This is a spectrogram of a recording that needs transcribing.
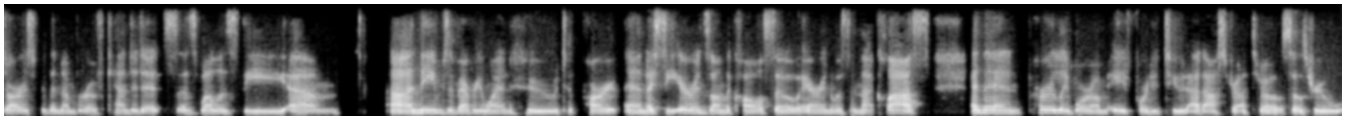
stars for the number of candidates, as well as the um, uh, names of everyone who took part. And I see Aaron's on the call, so Aaron was in that class. And then per laborum et fortitude ad astra, so through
